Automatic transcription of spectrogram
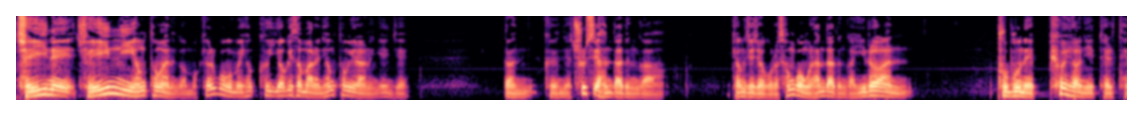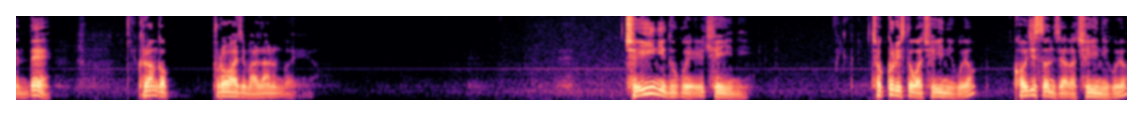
죄인의 죄인이 형통하는 거 뭐 결국은 뭐 그 여기서 말하는 형통이라는 게 이제 어떤 그 출세한다든가 경제적으로 성공을 한다든가 이러한 부분의 표현이 될 텐데 그러한 거 부러워하지 말라는 거예요. 죄인이 누구예요? 죄인이. 적그리스도가 죄인이고요. 거짓 선지자가 죄인이고요.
